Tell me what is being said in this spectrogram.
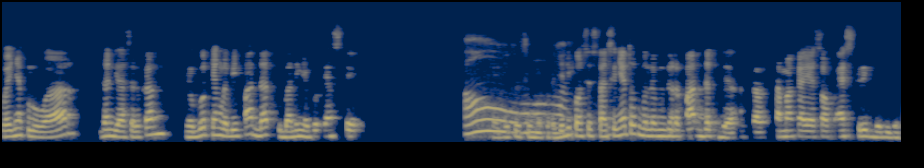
Whey-nya keluar dan dihasilkan yogurt yang lebih padat dibanding yogurt yang stiff. Oh. Kayak gitu sih oh. Jadi konsistensinya tuh bener-bener padat dia, sama kayak soft ice cream gitu.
